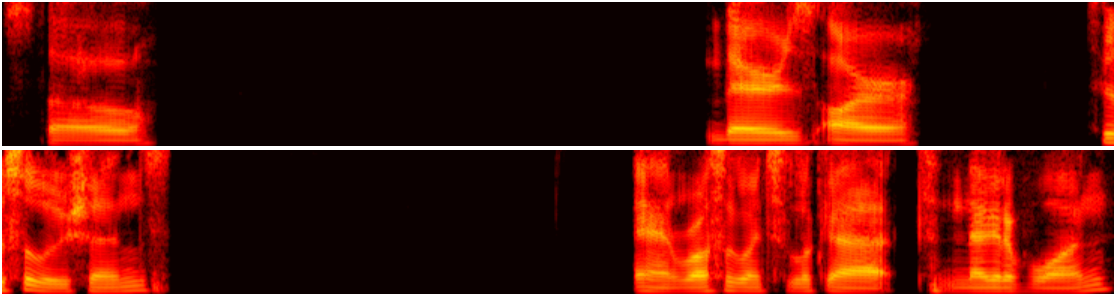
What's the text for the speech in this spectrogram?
So there's our two solutions. And we're also going to look at negative 1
